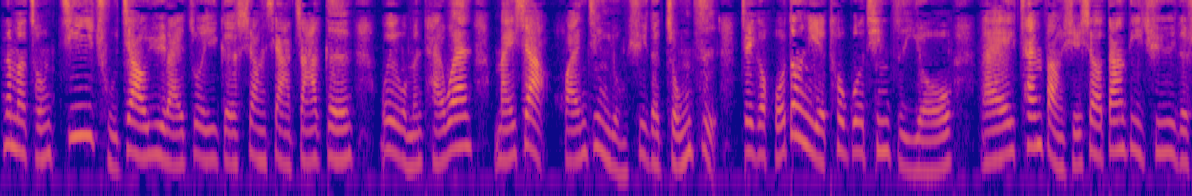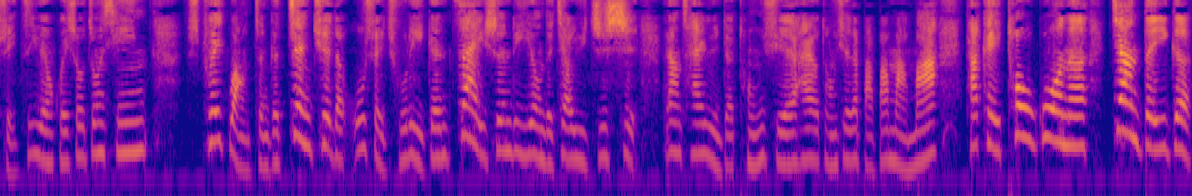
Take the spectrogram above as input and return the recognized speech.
那么，从基础教育来做一个向下扎根，为我们台湾埋下环境永续的种子。这个活动也透过亲子游来参访学校当地区域的水资源回收中心，推广整个。正确的污水处理跟再生利用的教育知识，让参与的同学还有同学的爸爸妈妈，他可以透过呢这样的一个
